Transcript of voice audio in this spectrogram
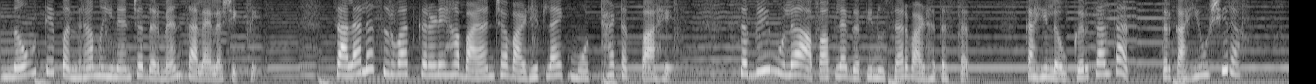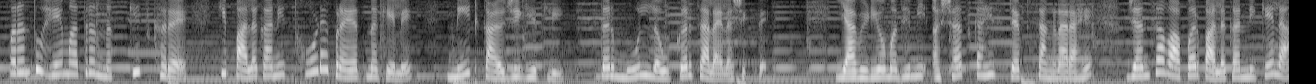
नऊ ते पंधरा महिन्यांच्या दरम्यान चालायला शिकते. चालायला सुरुवात करणे हा बाळांच्या वाढीतला एक मोठा टप्पा आहे. सगळी मुलं आपापल्या गतीनुसार वाढत असतात. काही लवकर चालतात तर काही उशिरा. परंतु हे मात्र नक्कीच खरंय की पालकांनी थोडे प्रयत्न केले नीट काळजी घेतली तर मूल लवकर चालायला शिकते. या व्हिडिओमध्ये मी अशाच काही स्टेप्स सांगणार आहे ज्यांचा वापर पालकांनी केला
